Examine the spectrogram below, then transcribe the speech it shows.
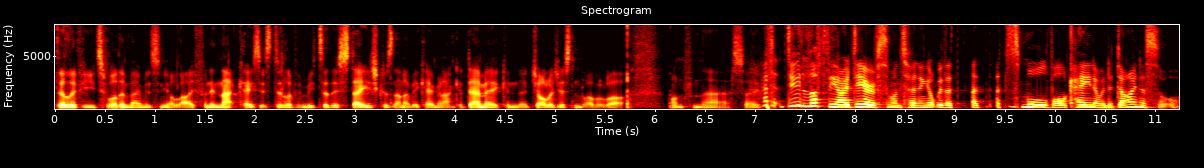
deliver you to other moments in your life. And in that case, it's delivered me to this stage because then I became an academic and a geologist and blah, blah, blah, on from there. So I do love the idea of someone turning up with a, a, a small volcano and a dinosaur.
